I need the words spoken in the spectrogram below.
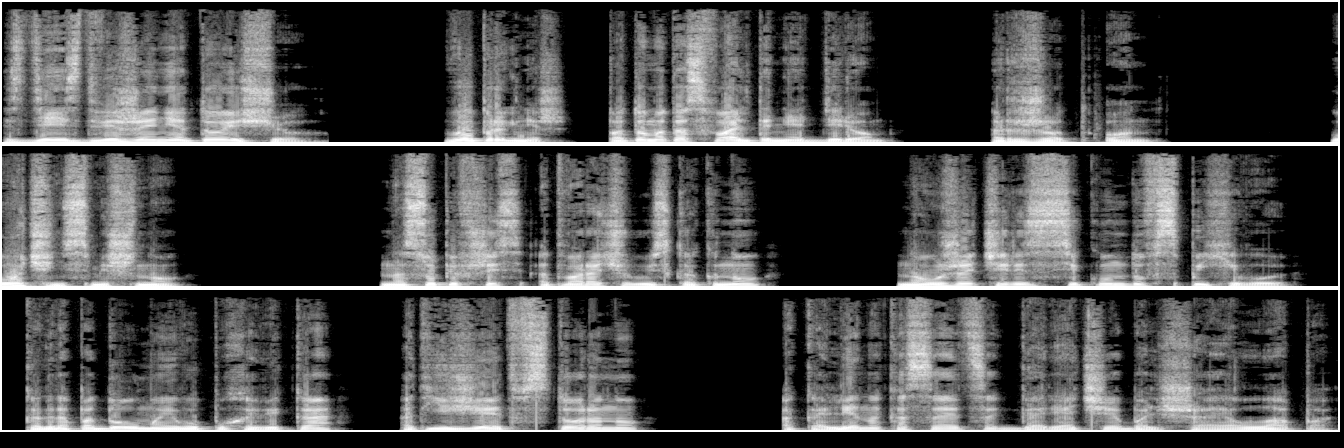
Здесь движение то еще. Выпрыгнешь, потом от асфальта не отдерем. Ржет он. Очень смешно. Насупившись, отворачиваюсь к окну, но уже через секунду вспыхиваю, когда подол моего пуховика отъезжает в сторону, а колено касается горячая большая лапа.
